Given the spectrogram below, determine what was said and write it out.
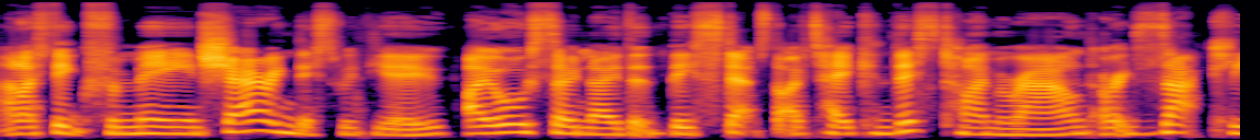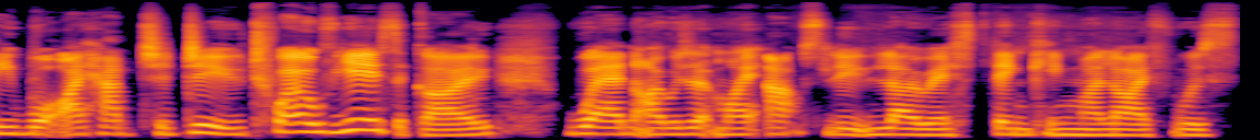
And I think for me, in sharing this with you, I also know that the steps that I've taken this time around are exactly what I had to do 12 years ago when I was at my absolute lowest, thinking my life was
